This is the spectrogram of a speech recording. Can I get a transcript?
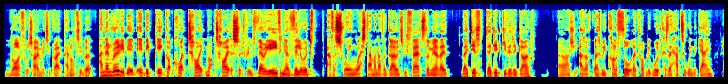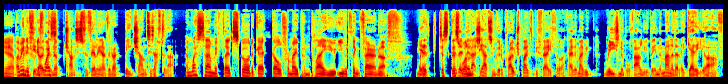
rifles home. It's a great penalty, but and then really it, it it got quite tight, not tight as such, but it was very even. You know, Villa would have a swing, West Ham would have a go, and to be fair to them, you know they they did they did give it a go. Uh, as, you, as I- as we kind of thought they probably would because they had to win the game. Yeah, I mean, But if, did if open West up chances for Villa, you know, Villa had big chances after that. and West Ham, if they'd scored a goal from open play, you you would think fair enough. But Yeah. it, just this they, one, would actually had some good approach play. To be fair, you thought, okay, there may be reasonable value, but in the manner that they get it, you're like, oh, for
